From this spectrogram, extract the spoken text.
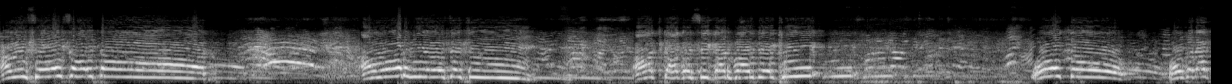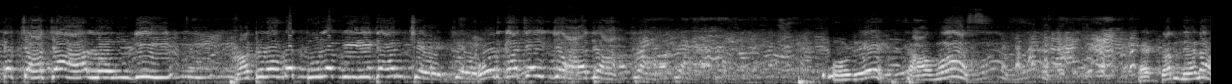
আমি সেই শয়তান। আমার ফিরে এসেছি আজ কাকে শিকার পাই দেখি। ওই তো, ওখানে একটা চাচা লঙ্গি হাঁটুর ওপরে তুলে বিড়ি টানছে। ওর কাছেই যা যা। ওরে সাবাস। একদম দে না।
